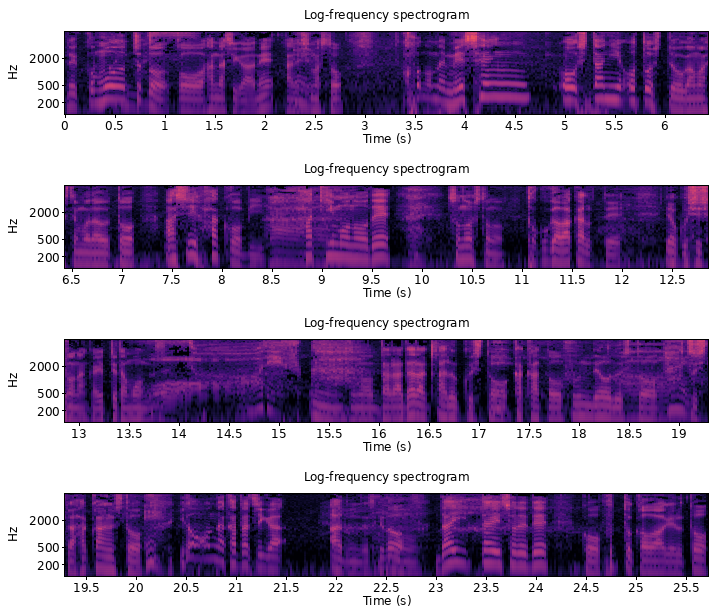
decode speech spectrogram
でもうちょっとこう話がね、あれしますと、このね、目線を下に落として拝ましてもらうと足運び履物で、その人の得が分かるってよく師匠なんか言ってたもんですそうですか、うん、そのだらだら歩く人かかとを踏んでおる人靴下履かん人いろんな形があるんですけど、大体それでこうふっと顔を上げると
